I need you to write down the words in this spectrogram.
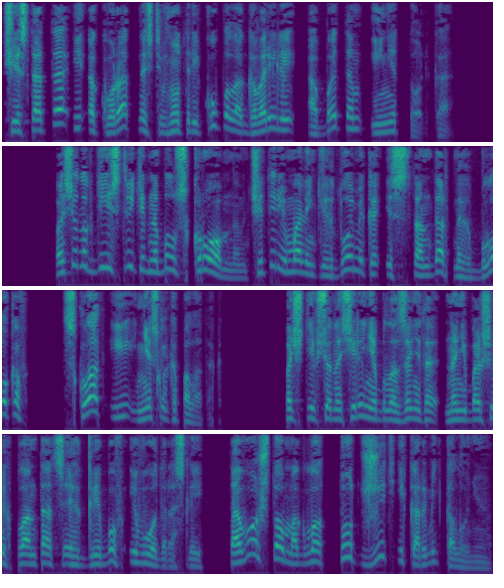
Чистота и аккуратность внутри купола говорили об этом и не только. Поселок действительно был скромным. Четыре маленьких домика из стандартных блоков, склад и несколько палаток. Почти все население было занято на небольших плантациях грибов и водорослей, того, что могло тут жить и кормить колонию.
